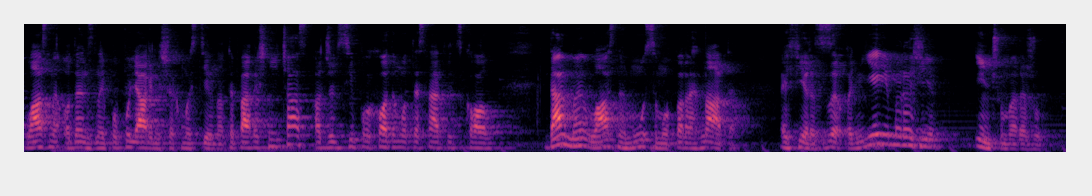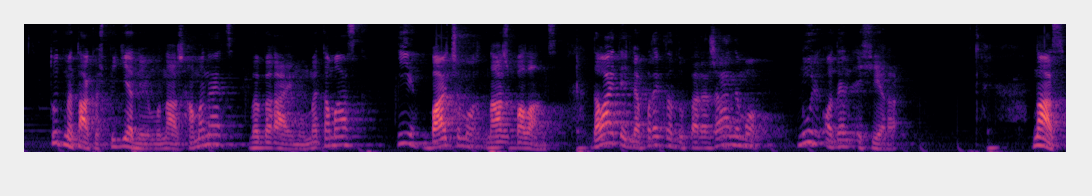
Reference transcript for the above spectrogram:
власне, один з найпопулярніших мостів на теперішній час, адже всі проходимо тестнет від Scroll, де ми, власне, мусимо перегнати ефір з однієї мережі іншу мережу. Тут ми також під'єднуємо наш гаманець, вибираємо Metamask і бачимо наш баланс. Давайте для прикладу переженемо 0,1 ефіра. У нас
